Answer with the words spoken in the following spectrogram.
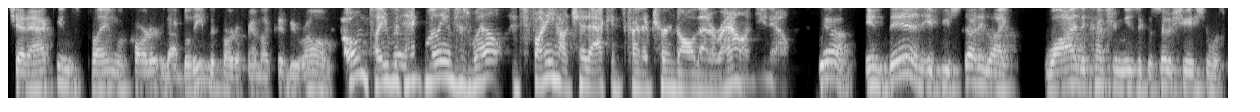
Chet Atkins playing with Carter. I believe the Carter family. I could be wrong. Oh, and played with Hank Williams as well. It's funny how Chet Atkins kind of turned all that around, you know. Yeah. And then if you study like why the Country Music Association was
